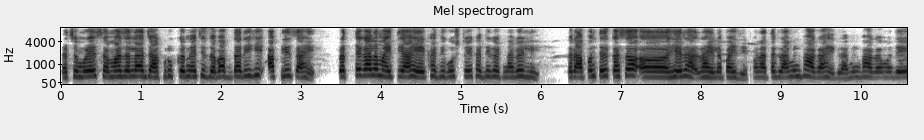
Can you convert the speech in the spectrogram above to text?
त्याच्यामुळे समाजाला जागरूक करण्याची जबाबदारी ही आपलीच आहे. प्रत्येकाला माहिती आहे एखादी गोष्ट एखादी घटना घडली तर आपण ते कसं हे राहिलं पाहिजे. पण आता ग्रामीण भाग आहे. ग्रामीण भागामध्ये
